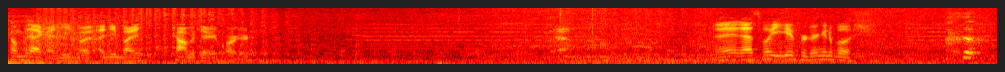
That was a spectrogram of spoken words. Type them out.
come back. I need my I need my commentary partner. And that's what you get for drinking a Busch.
